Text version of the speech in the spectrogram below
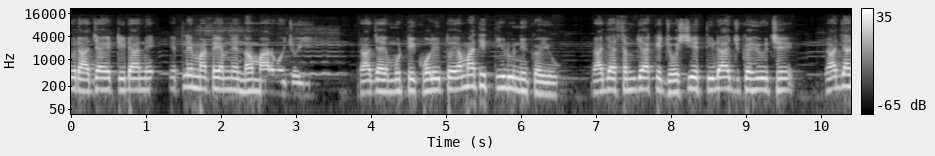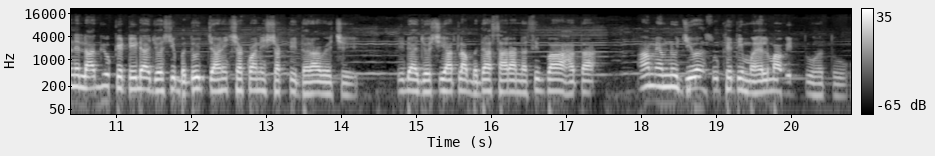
તો રાજાએ ટીડાને એટલે માટે એમને ન મારવો જોઈએ. રાજાએ મુઠ્ઠી ખોલી તો એમાંથી તીડું નીકળ્યું. રાજા સમજ્યા કે જોશીએ તીડા જ કહ્યું છે. રાજાને લાગ્યું કે ટીડા જોશી બધું જ જાણી શકવાની શક્તિ ધરાવે છે. ટીડા જોશી આટલા બધા સારા નસીબવાળા હતા. આમ એમનું જીવન સુખેથી મહેલમાં વીતતું હતું.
